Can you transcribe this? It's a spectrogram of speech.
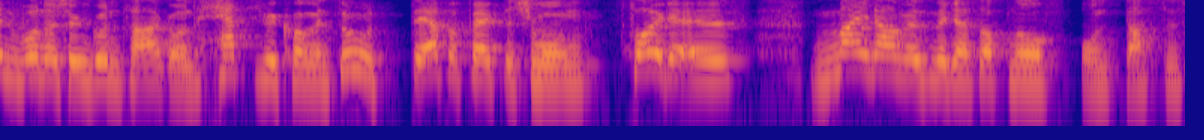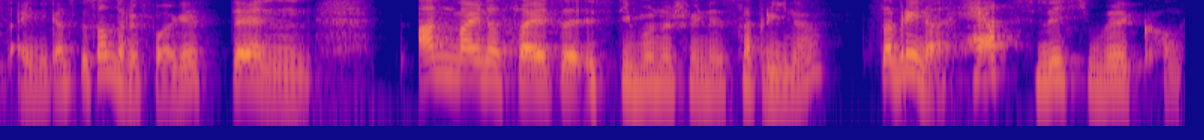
Einen wunderschönen guten Tag und herzlich willkommen zu Der perfekte Schwung, Folge 11. Mein Name ist Niklas Opnow und das ist eine ganz besondere Folge, denn an meiner Seite ist die wunderschöne Sabrina. Sabrina, herzlich willkommen.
